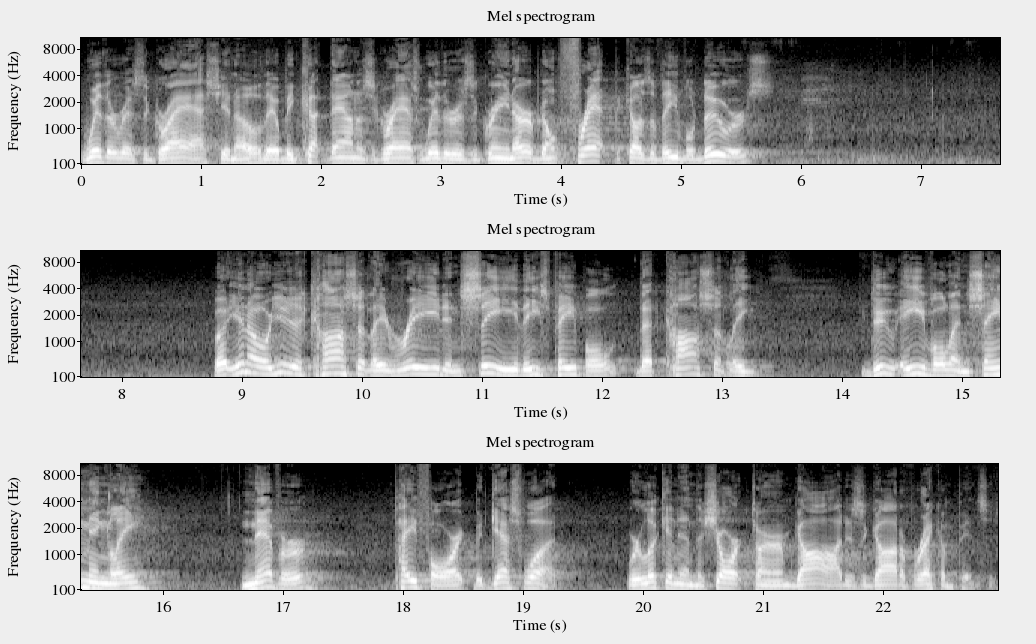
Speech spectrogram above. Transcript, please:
wither as the grass, you know, they'll be cut down as the grass, wither as the green herb. Don't fret because of evildoers. But you know, you just constantly read and see these people that constantly do evil and seemingly never pay for it. But guess what? We're looking in the short term. God is a God of recompenses.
